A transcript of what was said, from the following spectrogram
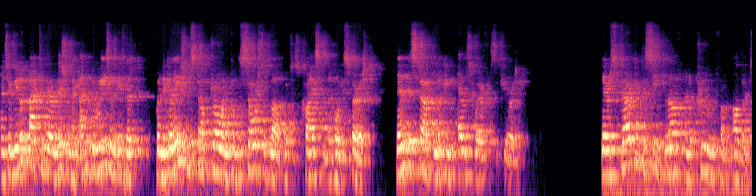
And so if you look back to their initial thing, I think the reason is that when the Galatians stopped drawing from the source of love, which is Christ and the Holy Spirit, then they start looking elsewhere for security. They're starting to seek love and approval from others.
